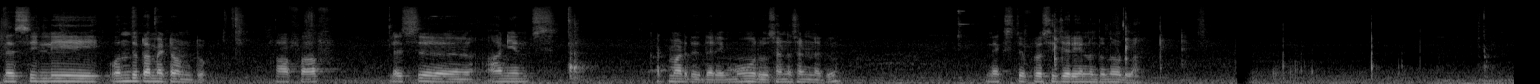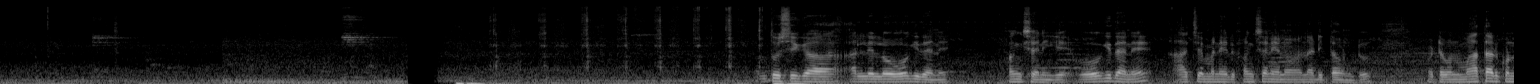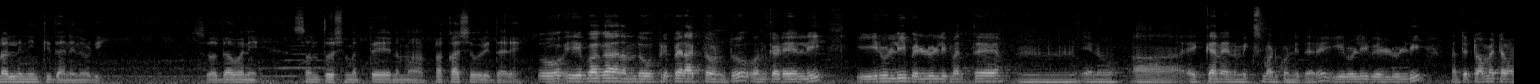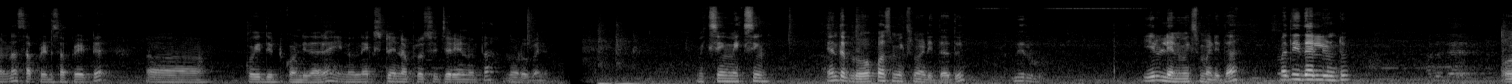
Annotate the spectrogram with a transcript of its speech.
ಪ್ಲಸ್ ಇಲ್ಲಿ ಒಂದು ಟೊಮೆಟೊ ಉಂಟು half half plus onions cut ಮಾಡ್ತಿದ್ದಾರೆ ಮೂರು ಸಣ್ಣ ಸಣ್ಣದು ನೆಕ್ಸ್ಟ್ ಪ್ರೊಸೀಜರ್ ಏನು ಅಂತ ನೋಡುವ ಸಂತೋಷ್ ಈಗ ಅಲ್ಲೆಲ್ಲೋ ಹೋಗಿದ್ದಾನೆ ಫಂಕ್ಷನಿಗೆ ಹೋಗಿದ್ದಾನೆ, ಆಚೆ ಮನೆಯಲ್ಲಿ ಫಂಕ್ಷನ್ ಏನೋ ನಡೀತಾ ಉಂಟು. ಬಟ್ ಅವನು ಮಾತಾಡ್ಕೊಂಡು ಅಲ್ಲಿ ನಿಂತಿದ್ದಾನೆ ನೋಡಿ. ಸೊ ಅದವನೇ ಸಂತೋಷ್ ಮತ್ತು ನಮ್ಮ ಪ್ರಕಾಶ್ ಅವರಿದ್ದಾರೆ. ಸೊ ಇವಾಗ ನಮ್ಮದು ಪ್ರಿಪೇರ್ ಆಗ್ತಾ ಉಂಟು. ಒಂದು ಕಡೆಯಲ್ಲಿ ಈರುಳ್ಳಿ, ಬೆಳ್ಳುಳ್ಳಿ ಮತ್ತು ಏನು ಎಗ್ಗನ್ನು ಮಿಕ್ಸ್ ಮಾಡ್ಕೊಂಡಿದ್ದಾರೆ. ಈರುಳ್ಳಿ, ಬೆಳ್ಳುಳ್ಳಿ ಮತ್ತು ಟೊಮೆಟೊವನ್ನು ಸಪ್ರೇಟ್ ಸಪ್ರೇಟ್ ಕೊಯ್ದಿಟ್ಕೊಂಡಿದ್ದಾರೆ. ಇನ್ನು ನೆಕ್ಸ್ಟ್ ಏನೋ ಪ್ರೊಸೀಜರ್ ಏನು ಅಂತ ನೋಡು ಬನ್ನಿ. ಮಿಕ್ಸಿಂಗ್ ಮಿಕ್ಸಿಂಗ್ ಎಂತ ಬ್ರೋ ವಾಪಸ್ ಮಿಕ್ಸ್ ಮಾಡಿದ್ದ ಅದು? ಈರುಳ್ಳಿಯನ್ನು ಮಿಕ್ಸ್ ಮಾಡಿದ್ದ? ಮತ್ತು ಇದರಲ್ಲಿ ಉಂಟು?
